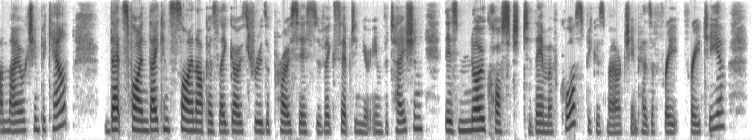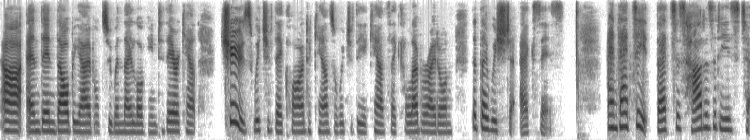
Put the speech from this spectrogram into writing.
a MailChimp account. That's fine. They can sign up as they go through the process of accepting your invitation. There's no cost to them, of course, because MailChimp has a free free tier. Uh, and then they'll be able to, when they log into their account, choose which of their client accounts or which of the accounts they collaborate on that they wish to access. And that's it. That's as hard as it is to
